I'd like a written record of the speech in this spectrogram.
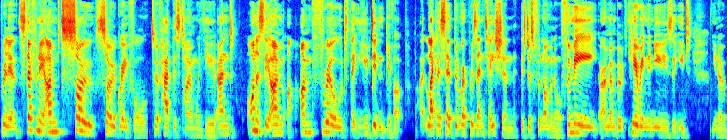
Brilliant. Stephanie, I'm so, so grateful to have had this time with you. And honestly, I'm I'm thrilled that you didn't give up. like I said, the representation is just phenomenal. For me, I remember hearing the news that you'd, you know,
